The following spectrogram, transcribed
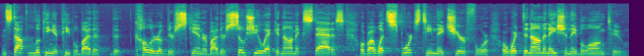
and stop looking at people by the, the color of their skin or by their socioeconomic status or by what sports team they cheer for or what denomination they belong to.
